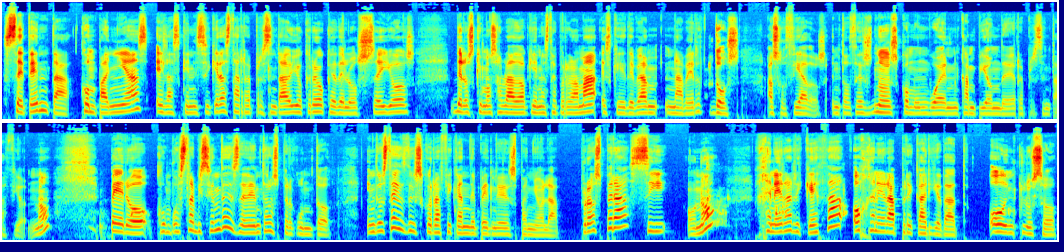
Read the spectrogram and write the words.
70 compañías en las que ni siquiera está representado. Yo creo que de los sellos de los que hemos hablado aquí en este programa es que deben haber dos asociados. Entonces no es como un buen campeón de representación, ¿no? Pero con vuestra visión desde dentro os pregunto, ¿industria discográfica independiente española próspera, sí o no? ¿Genera riqueza o genera precariedad? O incluso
